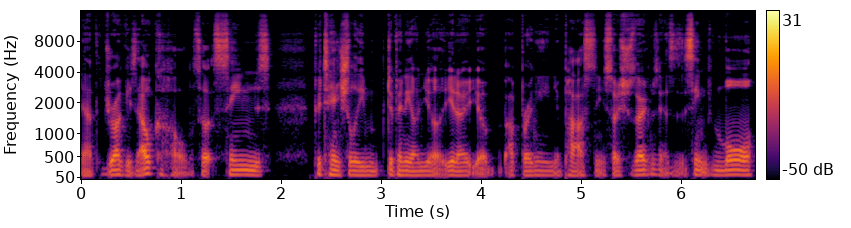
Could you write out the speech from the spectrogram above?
Now, the drug is alcohol, so it seems potentially, depending on your you know your upbringing, your past, and your social circumstances, it seems more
